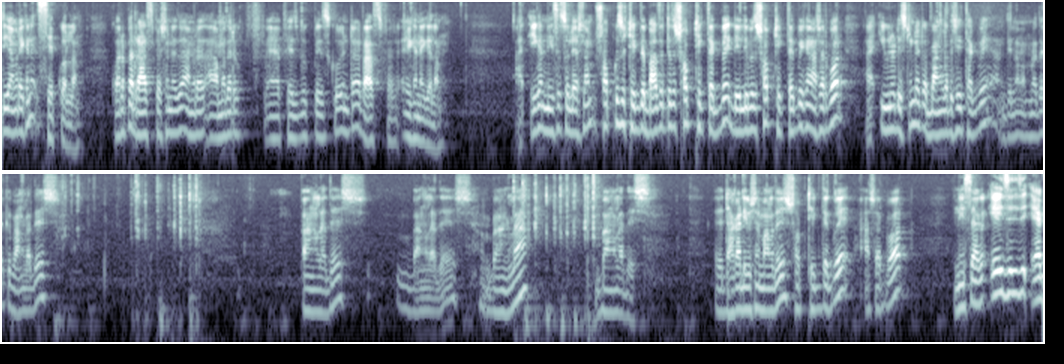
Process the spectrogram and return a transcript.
দিয়ে আমরা এখানে সেভ করলাম। করার পর রাজ ফ্যাশনে যা আমরা, আমাদের ফেসবুক পেজ কোনটা রাজ এখানে গেলাম। আর এখানে নিচে চলে আসলাম সব কিছু ঠিক থাকবে বাজেট সব ঠিক থাকবে ডেলি বেজ সব ঠিক থাকবে, এখানে আসার পর ইউনাইটেড স্টেট এটা বাংলাদেশেই থাকবে। দিলাম আপনাদেরকে বাংলাদেশ। বাংলাদেশ বাংলাদেশ, বাংলা, বাংলাদেশ। ঢাকা ডিভিশন বাংলাদেশ, সব ঠিক দেখবে, আসার পর নিচে এই যে যে এক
